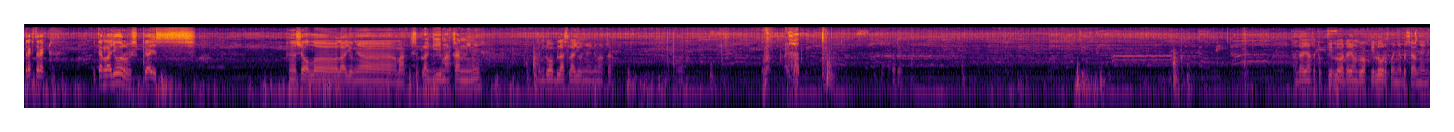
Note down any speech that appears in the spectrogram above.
strek strek. Ikan layur guys. Masya Allah layurnya maksud lagi makan ini. Jam 12 layurnya ini makan. Ada. ada yang satu kilo ada yang dua kilo rupanya besarnya ini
